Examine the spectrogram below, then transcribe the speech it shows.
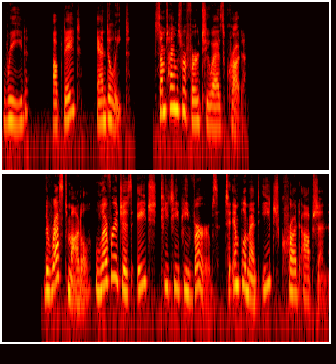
read, update, and delete, sometimes referred to as CRUD. The REST model leverages HTTP verbs to implement each CRUD option.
